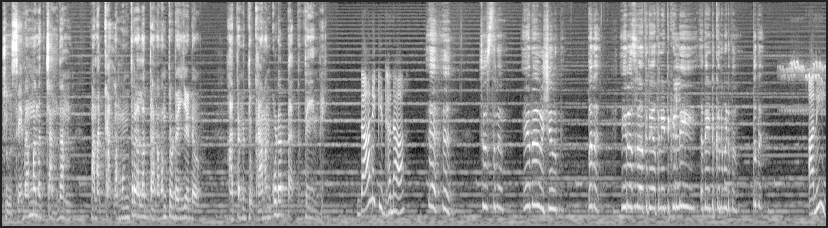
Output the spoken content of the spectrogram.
చూసేవా మన చందన్ మన కళ్ళ ముందర అలా ధనవంతుడయ్యాడు. అతని దుకాణం కూడా పెద్దదైంది. దానికి ధన? చూస్తున్నాను ఏదో విషయం ఉంది. పద ఈ రోజు రాత్రి అతని ఇంటికి వెళ్ళి అదేంటో కనిపెడతాం పద. అని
